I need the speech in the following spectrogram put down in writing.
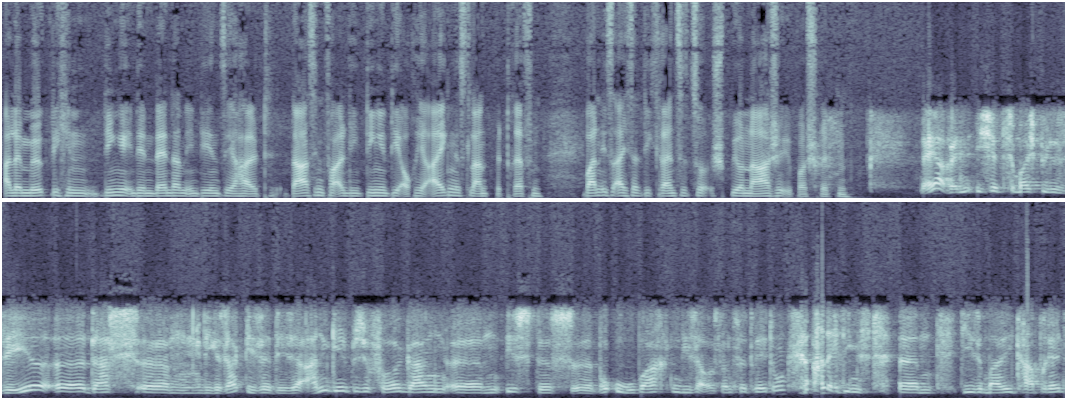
alle möglichen Dinge in den Ländern, in denen sie halt da sind, vor allen Dingen Dinge, die auch ihr eigenes Land betreffen. Wann ist eigentlich die Grenze zur Spionage überschritten? Naja, wenn ich jetzt zum Beispiel sehe, äh, dass, ähm, wie gesagt, dieser, dieser angebliche Vorgang ähm, ist das äh, Beobachten dieser Auslandsvertretung. Allerdings, ähm, diese Marie Capretz,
